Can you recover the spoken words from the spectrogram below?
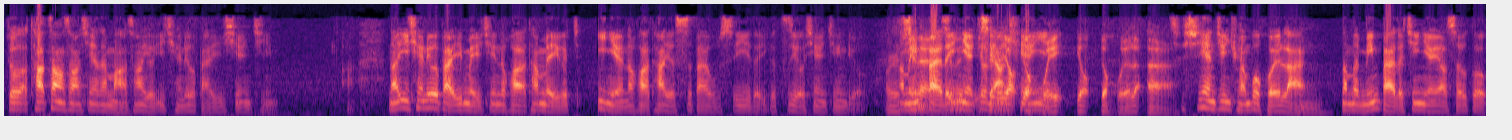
就是他账上现在马上有一千六百亿现金。啊那一千六百亿美金的话，他每个一年的话，他有四百五十亿的一个自由现金流。他明摆的一年就两千亿，要回要要回来，哎，现金全部回来。那么明摆的今年要收购，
